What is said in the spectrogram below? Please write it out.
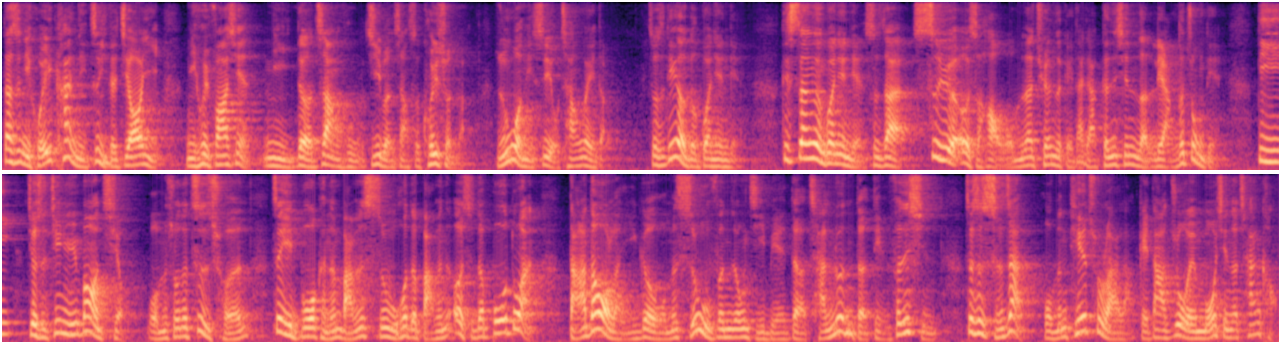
但是你回看你自己的交易，你会发现你的账户基本上是亏损的。如果你是有仓位的，这是第二个关键点。第三个关键点是在四月二十号，我们在圈子给大家更新了两个重点。第一就是金鱼报九，我们说的自存这一波可能百分之十五或者百分之二十的波段，达到了一个我们十五分钟级别的缠论的顶分型，这是实战，我们贴出来了，给大家作为模型的参考。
